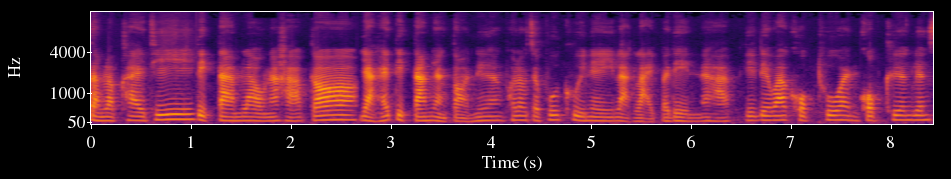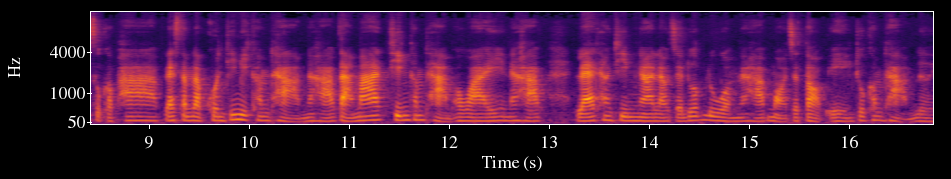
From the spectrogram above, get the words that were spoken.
สำหรับใครที่ติดตามเรานะครับ ก็อยากให้ติดตามอย่างต่อเนื่อง เพราะเราจะพูดคุยในหลากหลายประเด็นนะครับเรียกได้ว่าครบถ้วนครบเครื่องเรื่องสุขภาพ และสำหรับคนที่มีคำถามนะครับสามารถทิ้งคำถามเอาไว้นะครับ และทางทีมงานเราจะรวบรวมนะครับหมอจะตอบเองทุกคำถามเลย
